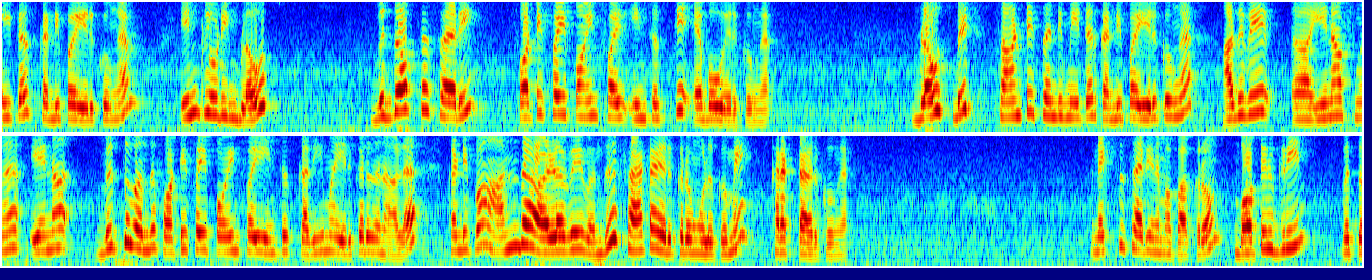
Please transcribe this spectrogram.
meters கண்டிப்பாக இருக்குங்க. Including blouse width of the saree forty five point five இன்ச்சஸ்க்கு எபோவ் இருக்குங்க. ப்ளவுஸ் பிட் செவன்ட்டி சென்டிமீட்டர் கண்டிப்பாக இருக்குங்க. அதுவே இனஃப்ங்க ஏன்னா வித்து வந்து ஃபார்ட்டி ஃபைவ் பாயிண்ட் ஃபைவ் இன்ச்சஸ்க்கு அதிகமாக இருக்கிறதுனால கண்டிப்பாக அந்த அளவே வந்து ஃபேட்டாக இருக்கிறவங்களுக்குமே கரெக்டாக இருக்குங்க. நெக்ஸ்ட் saree நம்ம பார்க்குறோம். Bottle green with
